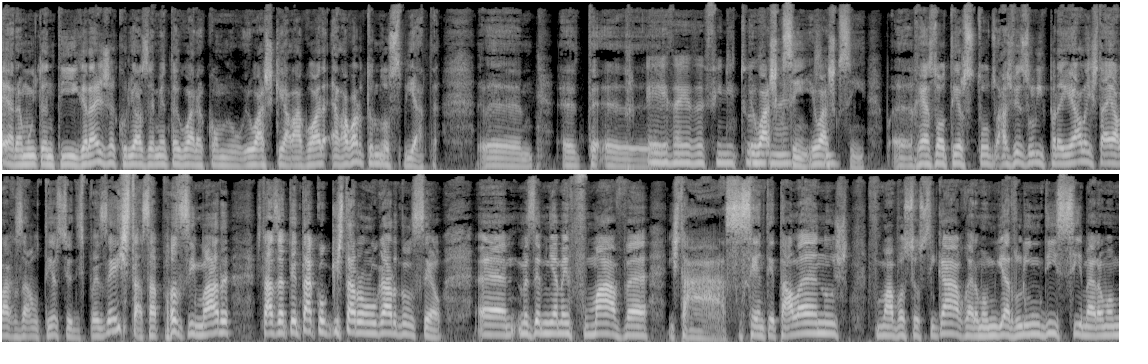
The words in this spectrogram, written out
era muito anti-igreja. Curiosamente, agora, como eu acho que ela agora, ela agora tornou-se beata. Te- eh, É a ideia da finitude. eu acho não que é? sim, eu acho que sim. Uh, reza o terço todos. Às vezes eu ligo para ela e está ela a rezar o terço. Eu disse: Pois é, estás a aproximar, estás a tentar conquistar um lugar no céu. Uh, mas a minha mãe fumava, está há 60 e tal anos, fumava o seu cigarro, era uma mulher lindíssima, era uma mulher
